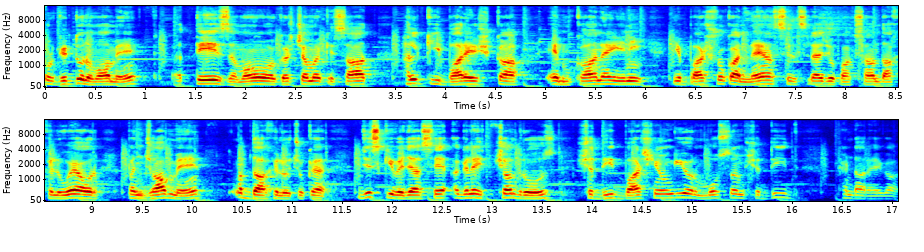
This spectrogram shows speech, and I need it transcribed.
और गिरदोनवा में तेज़ हवाओं और गरचमक के साथ हल्की बारिश का इम्कान है। यानी ये बारिशों का नया सिलसिला है जो पाकिस्तान दाखिल हुआ है और पंजाब में अब दाखिल हो चुका है, जिसकी वजह से अगले चंद रोज़ शदीद बारिशें होंगी और मौसम शदीद ठंडा रहेगा।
